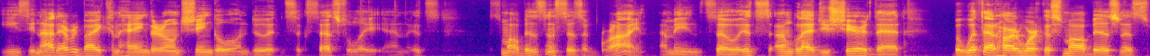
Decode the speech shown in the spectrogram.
easy. Not everybody can hang their own shingle and do it successfully. And it's small business is a grind. I mean, so it's, I'm glad you shared that. But with that hard work of small business,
